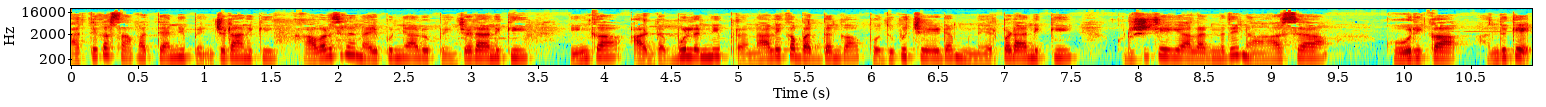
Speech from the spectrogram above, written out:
ఆర్థిక సామర్థ్యాన్ని పెంచడానికి కావలసిన నైపుణ్యాలు పెంచడానికి ఇంకా ఆ డబ్బులన్నీ ప్రణాళికబద్ధంగా పొదుపు చేయడం నేర్పడానికి కృషి చేయాలన్నది నా ఆశ. కోరిక. అందుకే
